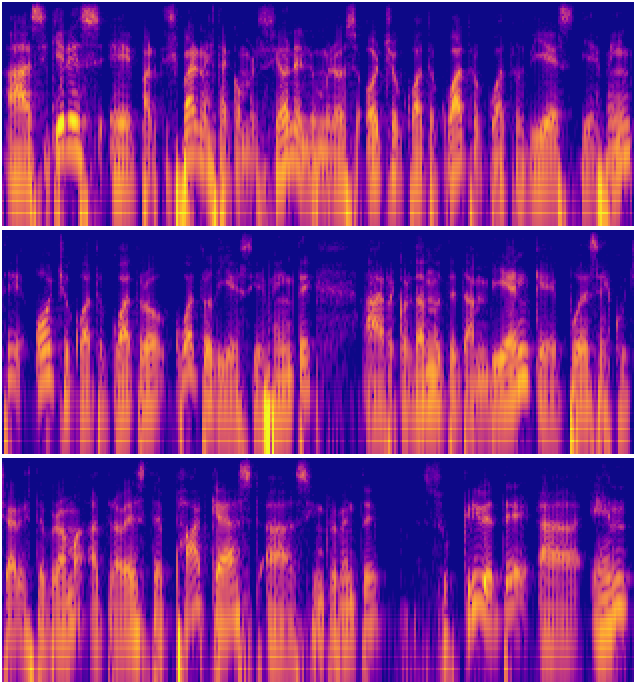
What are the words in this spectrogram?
Uh, si quieres eh, participar en esta conversación, el número es 844-410-1020, 844-410-1020. Uh, recordándote también que puedes escuchar este programa a través de podcast. Uh, simplemente suscríbete en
